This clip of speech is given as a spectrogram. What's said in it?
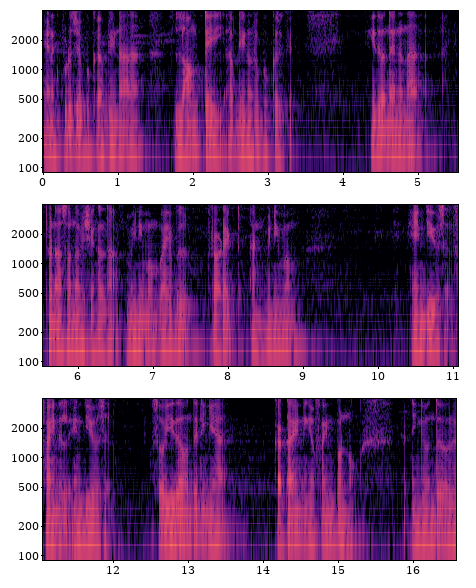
எனக்கு பிடிச்ச புக் அப்படின்னா லாங் டெய்ல் அப்படின்னு ஒரு புக் இருக்குது இது வந்து என்னென்னா இப்போ நான் சொன்ன விஷயங்கள் தான். Minimum viable product and minimum end user final end user so இதை வந்து நீங்கள் கட்டாயம் நீங்கள் ஃபைன் பண்ணும் நீங்கள் வந்து ஒரு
